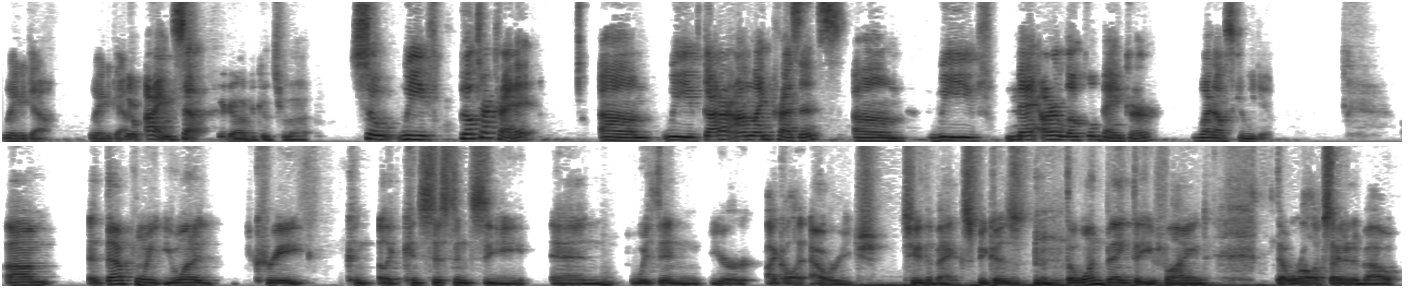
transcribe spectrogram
way to go. Way to go. Yep. All right. So big advocates for that. So we've built our credit. Um, we've got our online presence. Um, we've met our local banker. What else can we do? Um, at that point, you want to create con- like consistency and within your, I call it outreach to the banks because the one bank that you find that we're all excited about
